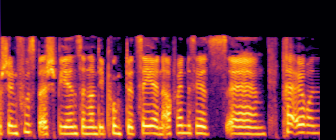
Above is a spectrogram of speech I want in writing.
schönen Fußball spielen, sondern die Punkte zählen, auch wenn das jetzt ähm, drei Euro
